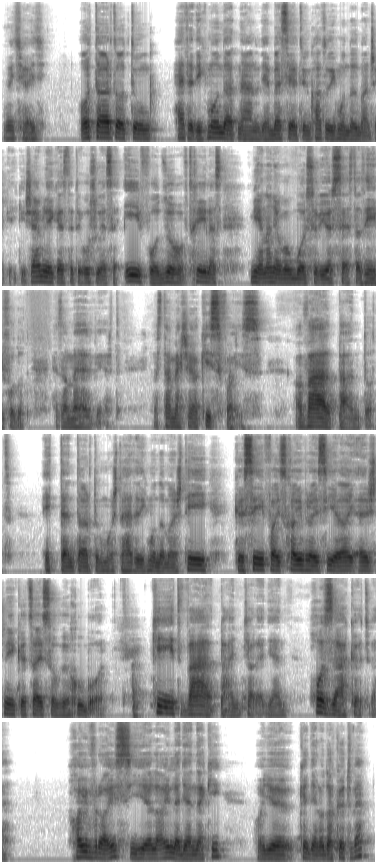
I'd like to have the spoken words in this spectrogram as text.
Úgyhogy ott tartottunk, hetedik mondatnál, ugye beszéltünk, hatodik mondatban csak egy kis emlékeztető, oszul ez a éfod, zohov, tréles, milyen anyagokból szövi össze ezt az éfodot, ez a melvért. Aztán megcsinálja a kiszfajsz, a válpántot. Itten tartunk most a hetedik mondatban, sté, kö széfajsz, hajvraj, szíjelaj, és nékö cajszóvő hubor. Két válpántja legyen, hozzá kötve. Hajvraj, szíjelaj legyen neki, hogy kedjen oda kötve,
